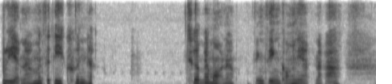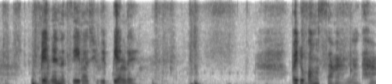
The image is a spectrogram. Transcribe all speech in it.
เปลี่ยนนะ มันจะดีขึ้นอะเชื่อแม่หมอนะ จริง ๆ กองเนี้ยนะคะ เปลี่ยน energy แล้วชีวิตเปลี่ยนเลย ไปดูกองสามนะคะ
